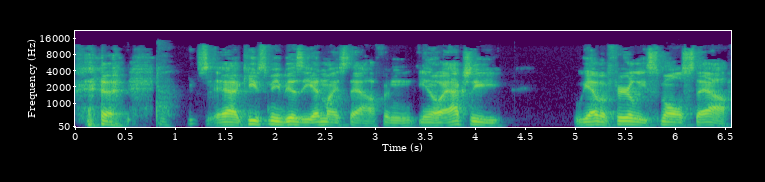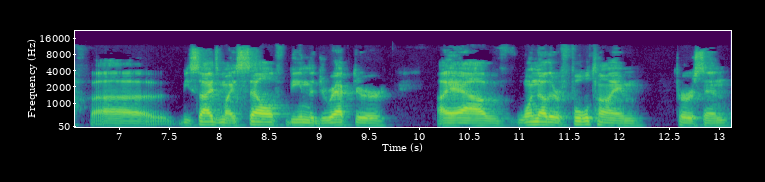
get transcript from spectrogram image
yeah, it keeps me busy and my staff. And, you know, actually, we have a fairly small staff. Uh, besides myself being the director, I have one other full time person.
